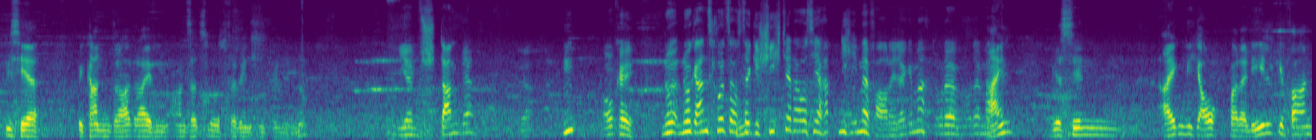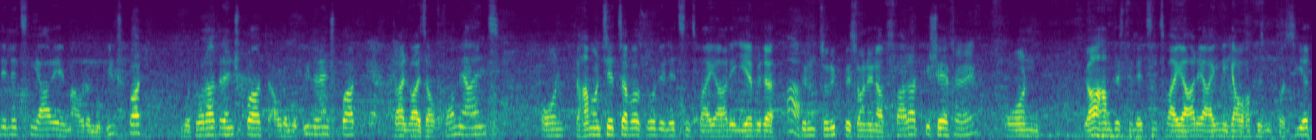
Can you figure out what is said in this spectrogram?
bisher bekannten Drahtreifen ansatzlos verwenden können. Ne? Ihr stammt ja. Hm? Okay. Nur, nur ganz kurz aus der Geschichte raus, ihr habt nicht immer Fahrräder gemacht oder, oder Nein, wir sind eigentlich auch parallel gefahren die letzten Jahre im Automobilsport, Motorradrennsport, Automobilrennsport, teilweise auch Formel 1. Und da haben uns jetzt aber so die letzten zwei Jahre eher wieder Ah. zurückbesonnen aufs Fahrradgeschäft Okay. und ja, haben das die letzten zwei Jahre eigentlich auch ein bisschen forciert.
